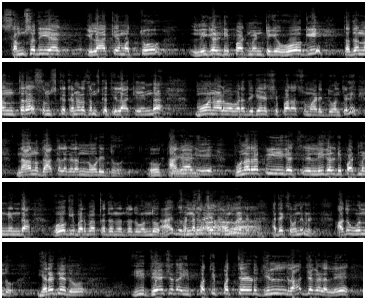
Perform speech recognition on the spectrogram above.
ಸಂಸದೀಯ ಇಲಾಖೆ ಮತ್ತು ಲೀಗಲ್ ಡಿಪಾರ್ಟ್ಮೆಂಟ್ಗೆ ಹೋಗಿ ತದನಂತರ ಸಂಸ್ಕ ಕನ್ನಡ ಸಂಸ್ಕೃತಿ ಇಲಾಖೆಯಿಂದ ಮೋಹನ್ ಆಳ್ವ ವರದಿಗೆ ಶಿಫಾರಸು ಮಾಡಿದ್ದು ಅಂತೇಳಿ ನಾನು ದಾಖಲೆಗಳನ್ನು ನೋಡಿದ್ದು ಹೋಗಿ. ಹಾಗಾಗಿ ಪುನರಪಿ ಈಗ ಲೀಗಲ್ ಡಿಪಾರ್ಟ್ಮೆಂಟ್ನಿಂದ ಹೋಗಿ ಬರಬೇಕಾದಂಥದ್ದು ಒಂದು ಒಂದು. ಮಿನಿಟ್. ಅಧ್ಯಕ್ಷ ಒಂದು ಮಿನಿಟ್. ಅದು ಒಂದು. ಎರಡನೇದು ಈ ದೇಶದ ಇಪ್ಪತ್ತಿಪ್ಪತ್ತೆರಡು ಜಿಲ್ ರಾಜ್ಯಗಳಲ್ಲಿ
